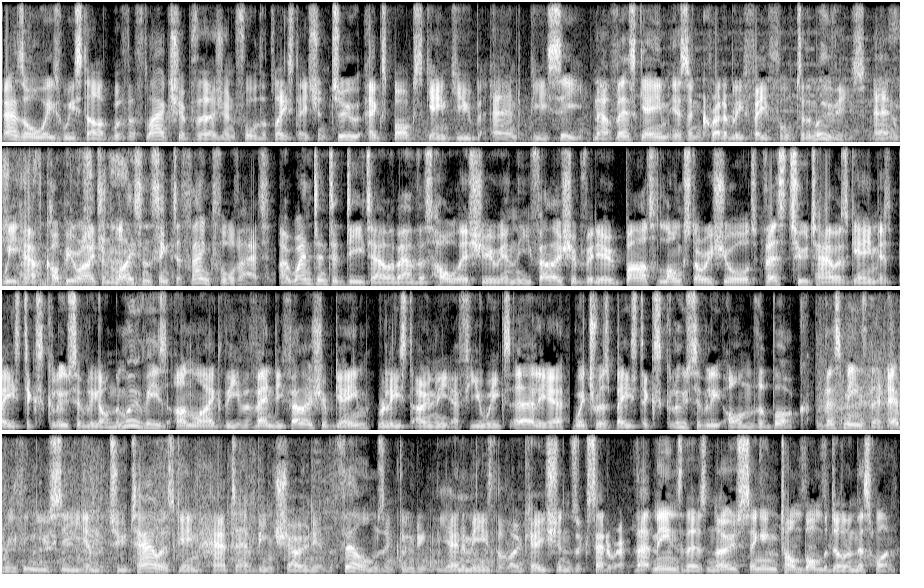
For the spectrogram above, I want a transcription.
As always, we start with the flagship version for the PlayStation 2, Xbox, GameCube, and PC. Now, this game is incredibly faithful to the movies, and we have copyright and licensing to thank for that. I went into detail about this whole issue in the Fellowship video, but long story short, this Two Towers game is based exclusively on the movies, unlike the Vivendi Fellowship game, released only a few weeks earlier, which was based exclusively on the book. This means that everything you see in the Two Towers game had to have been shown in the films, including the enemies, the locations, etc. That means there's no singing Tom Bombadil in this one.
